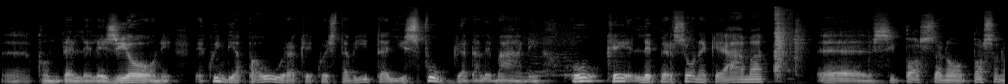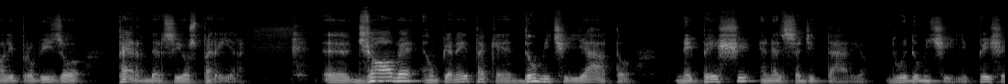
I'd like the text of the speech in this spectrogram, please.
eh, con delle lesioni e quindi ha paura che questa vita gli sfugga dalle mani o che le persone che ama eh, si possano, possano all'improvviso perdersi o sparire. Eh, Giove è un pianeta che è domiciliato nei pesci e nel Sagittario, due domicili, pesce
